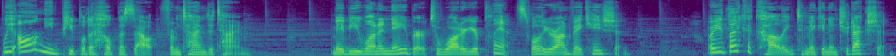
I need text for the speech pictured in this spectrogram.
We all need people to help us out from time to time. Maybe you want a neighbor to water your plants while you're on vacation, or you'd like a colleague to make an introduction.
